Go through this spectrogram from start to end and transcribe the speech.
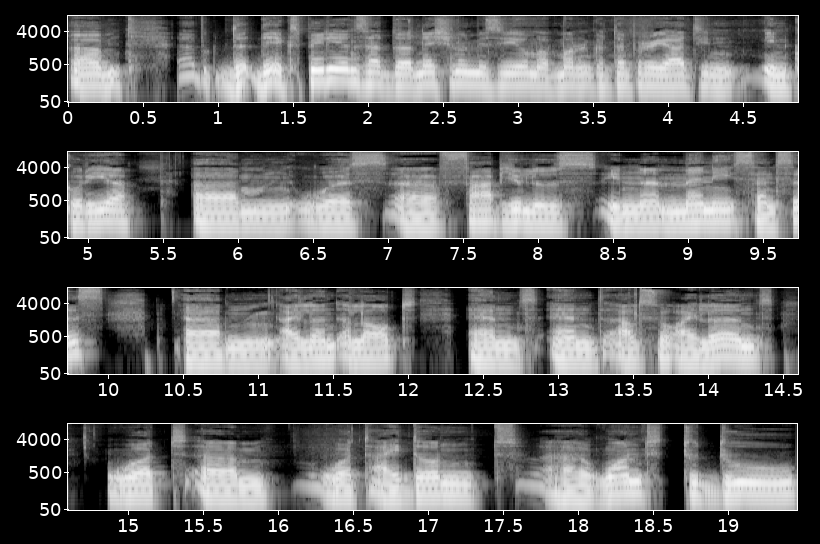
Um, the, the, experience at the National Museum of Modern Contemporary Art in in Korea um, was uh, fabulous in uh, many senses. Um, I learned a lot, and and also I learned what um, what I don't uh, want to do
